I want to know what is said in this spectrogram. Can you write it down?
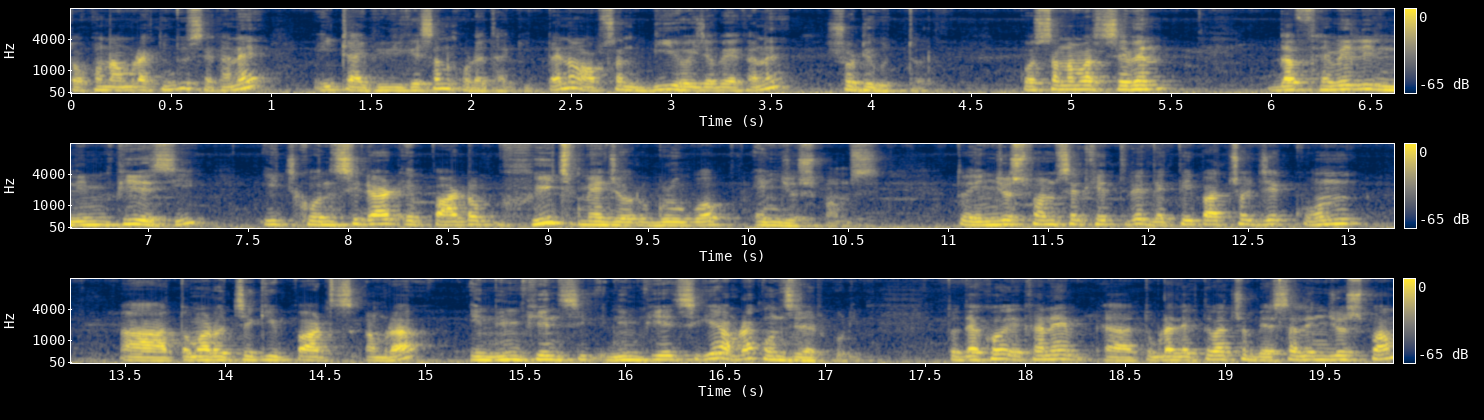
তখন আমরা কিন্তু সেখানে এই টাইপিফিকেশন করে থাকি, তাই না? অপশান বি হয়ে যাবে এখানে সঠিক উত্তর। Question number seven the family Nymphaeaceae is considered a part of which major group of angiosperms তো এনজিওস্পামসের ক্ষেত্রে দেখতেই পাচ্ছ যে কোন তোমার হচ্ছে কি পার্টস আমরা এই লিম্ফিয়েন্সি আমরা কনসিডার করি। তো দেখো এখানে তোমরা দেখতে পাচ্ছ বেসাল এনজিওস্পাম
